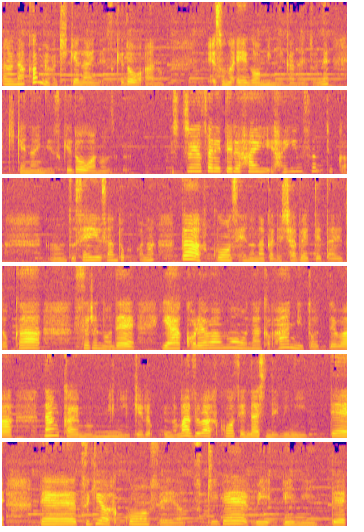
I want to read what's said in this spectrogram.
あの中身は聞けないんですけどあのその映画を見に行かないとね聞けないんですけどあの出演されてる俳優さんっていうかうんと声優さんとかかな？が副音声の中で喋ってたりとかするのでいやこれはもうなんかファンにとっては何回も見に行ける。まずは副音声なしで見に行ってで次は副音声を付きで見に行って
